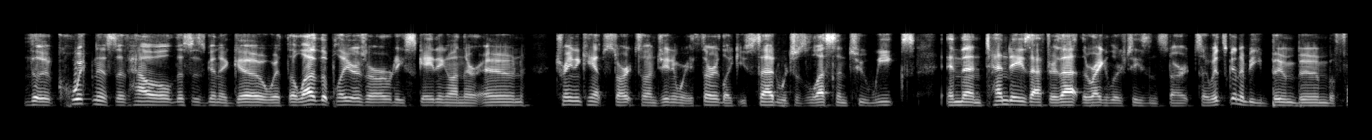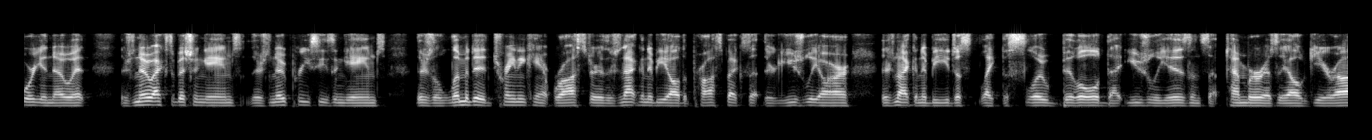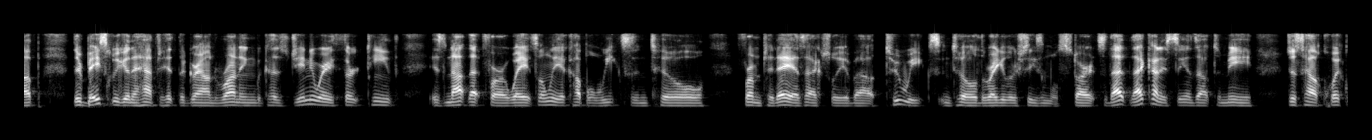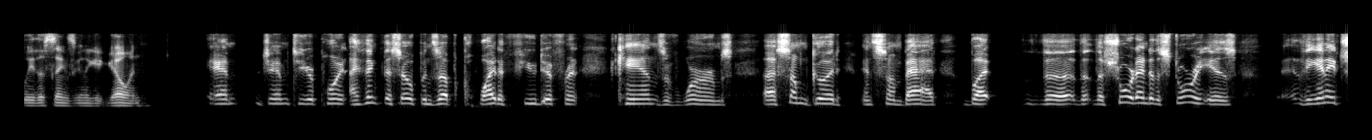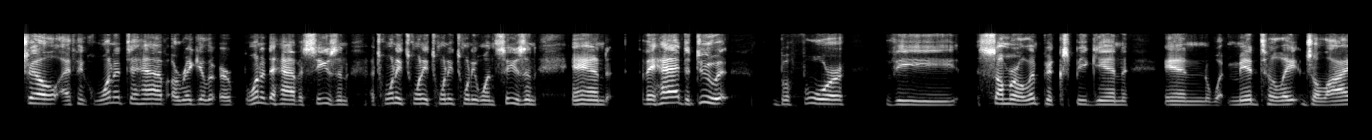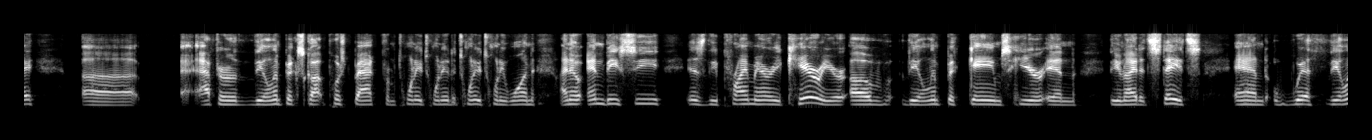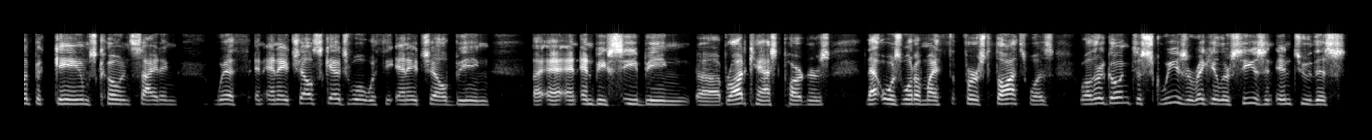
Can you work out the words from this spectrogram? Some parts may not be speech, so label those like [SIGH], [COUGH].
the quickness of how this is going to go with a lot of the players are already skating on their own Training camp starts on January 3rd, like you said, which is less than two weeks. And then 10 days after that, the regular season starts. So it's going to be boom, boom before you know it. There's no exhibition games, there's no preseason games, there's a limited training camp roster. There's not going to be all the prospects that there usually are. There's not going to be just like the slow build that usually is in September as they all gear up. They're basically going to have to hit the ground running because January 13th is not that far away. It's only a couple weeks until from today is actually about two weeks until the regular season will start. So that that kind of stands out to me just how quickly this thing's going to get going. And Jim, to your point, I think this opens up quite a few different cans of worms, uh, some good and some bad. But the, the the short end of the story is the NHL, I think, wanted to have a regular or wanted to have a season, a 2020 2021 season, and they had to do it before the Summer Olympics begin in what mid to late July. Uh, after the Olympics got pushed back from 2020 to 2021. I know NBC is the primary carrier of the Olympic Games here in the United States. And with the Olympic Games coinciding with an NHL schedule, with the NHL being uh, and NBC being uh, broadcast partners, that was one of my th- first thoughts was, well, they're going to squeeze a regular season into this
